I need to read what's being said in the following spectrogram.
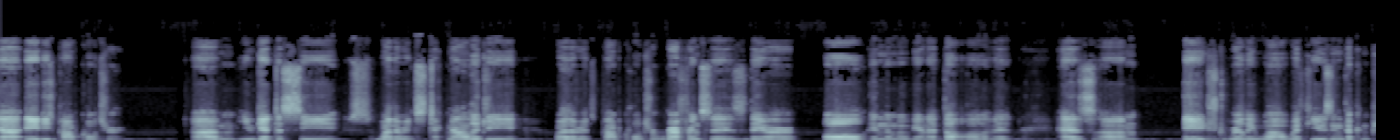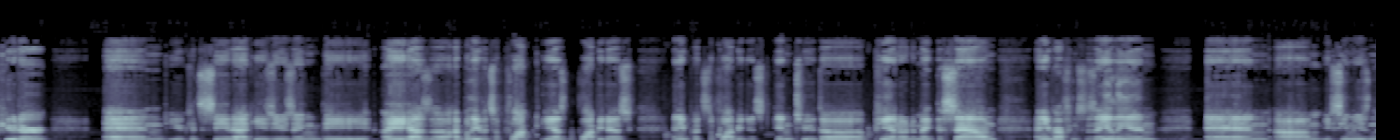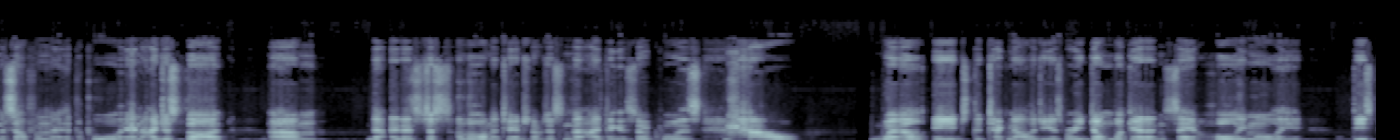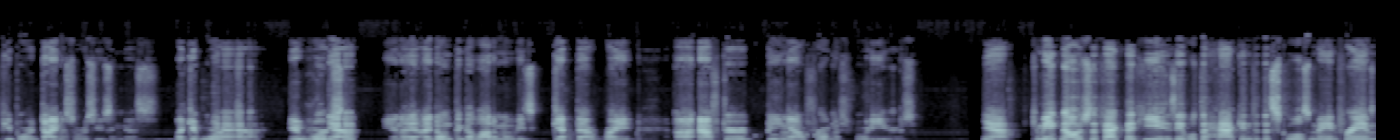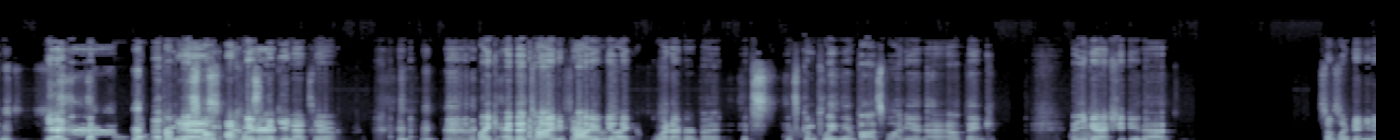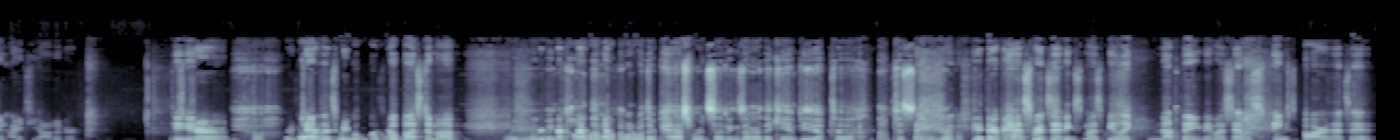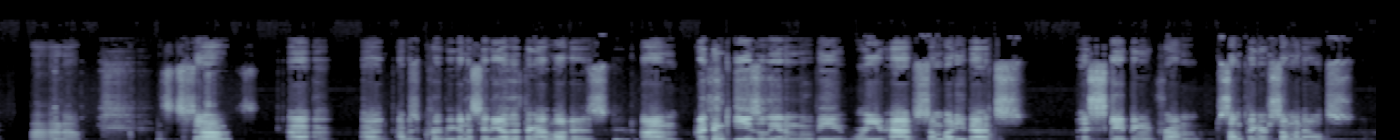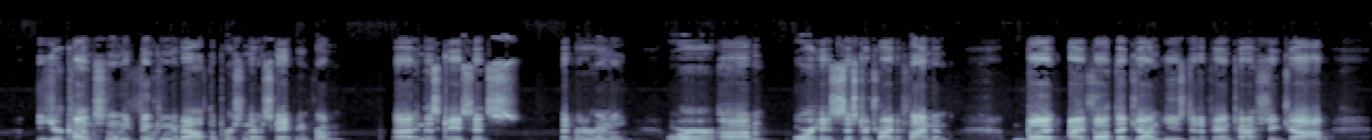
uh, 80s pop culture um, you get to see whether it's technology whether it's pop culture references they are all in the movie and i thought all of it has um, aged really well with using the computer and you could see that he's using the uh, he has a, I believe it's a flop he has the floppy disk and he puts the floppy disk into the piano to make the sound and he references alien and um, you see him using the cell phone at the pool and i just thought um, that that's just a little on a tangent of just something that i think is so cool is how well aged the technology is where you don't look at it and say holy moly these people are dinosaurs using this like it works Yeah. It works Yeah. in movie, and I, I don't think a lot of movies get that right uh, after being out for almost 40 years Yeah. Can we acknowledge the fact that he is able to hack into the school's mainframe yeah from yes, his home computer I was computer? thinking that too. like at the I mean, to time, be you'd probably there be like, whatever, but it's it's completely impossible. I mean, I don't think that you could actually do that, Sounds like they need an IT auditor. It's dude. true. Yeah, It's let's, we- let's go bust them up. we can we can call them up. I wonder what their password settings are. They can't be up to up to standard. Dude, their password settings must be like nothing. They must have a space bar. That's it. I don't know. so Um, uh, uh, i was quickly going to say the other thing i love is um, i think easily in a movie where you have somebody that's escaping from something or someone else you're constantly thinking about the person they're escaping from uh, in this case it's edward rooney or um, or his sister trying to find him but i thought that john hughes did a fantastic job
